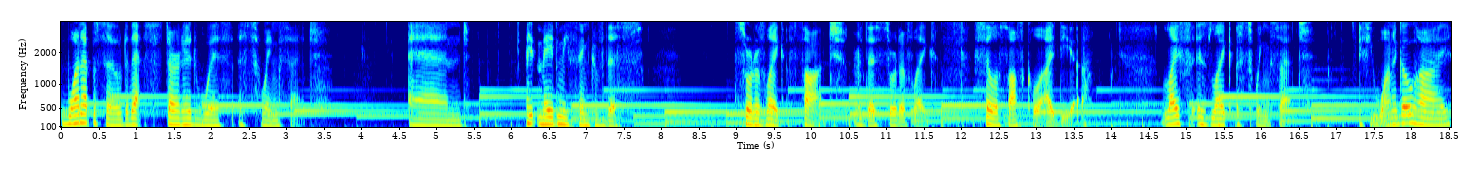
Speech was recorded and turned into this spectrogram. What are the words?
one episode that started with a swing set, and it made me think of this sort of like thought or this sort of like philosophical idea. Life is like a swing set. If you want to go high,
